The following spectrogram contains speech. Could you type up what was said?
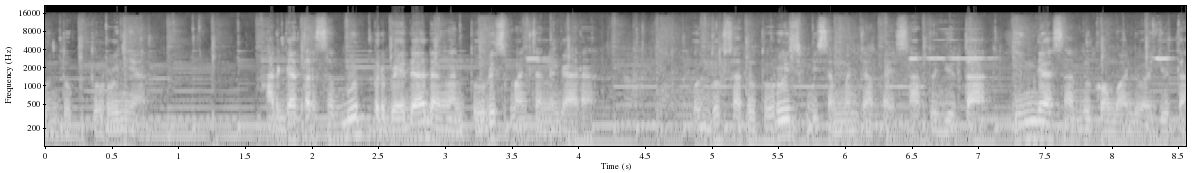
untuk turunnya. Harga tersebut berbeda dengan turis mancanegara. Untuk satu turis bisa mencapai 1 juta hingga 1,2 juta.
